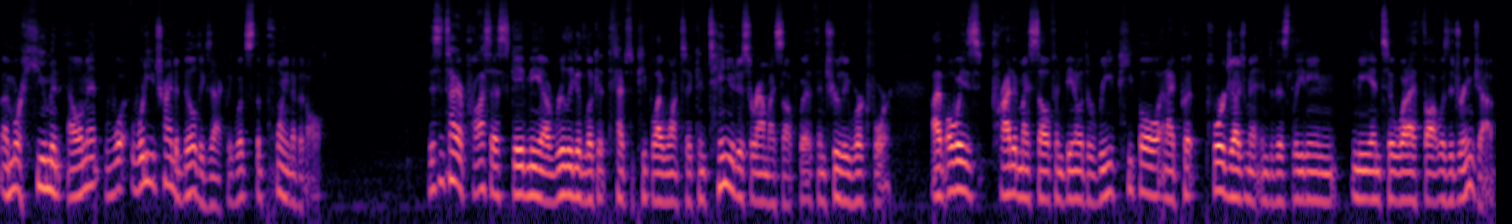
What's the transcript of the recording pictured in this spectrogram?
a more human element, what what are you trying to build exactly? What's the point of it all? This entire process gave me a really good look at the types of people I want to continue to surround myself with and truly work for. I've always prided myself in being able to read people, and I put poor judgment into this, leading me into what I thought was a dream job.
